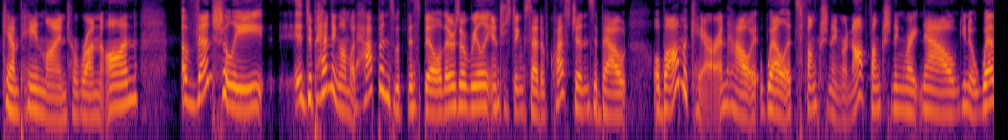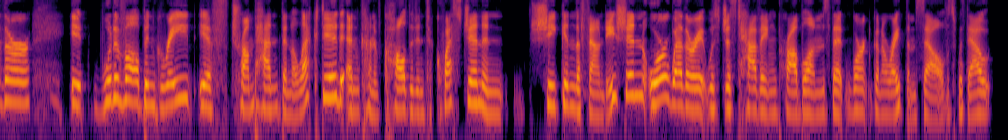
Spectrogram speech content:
campaign line to run on. Eventually, depending on what happens with this bill, there's a really interesting set of questions about Obamacare and how it, well it's functioning or not functioning right now. You know, whether it would have all been great if Trump hadn't been elected and kind of called it into question and shaken the foundation or whether it was just having problems that weren't going to right themselves without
